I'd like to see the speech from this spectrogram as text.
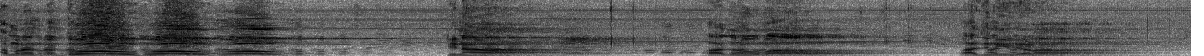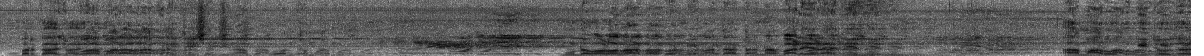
અમરત ભક્તો ટીના. આજનો ભાવ. આજની વેળા. પ્રકાશ ભુવા મારા લાકડીજી સદીના ભગવાન ખમારમાં હું દવાળોના ગોગણની માતા તમને ભાડે રાજી છું. આ મારો બગીચો છે.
